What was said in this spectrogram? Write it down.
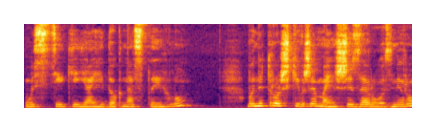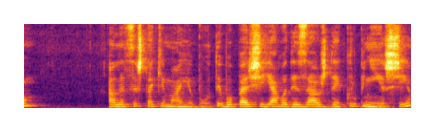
Ось стільки ягідок настигло. Вони трошки вже менші за розміром, але це ж так і має бути, бо перші ягоди завжди крупніші.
